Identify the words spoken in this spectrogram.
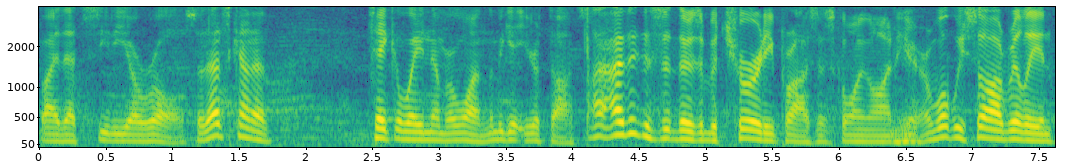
by that CDO role. So that's kind of takeaway number one. Let me get your thoughts. I think there's a maturity process going on mm -hmm. here. And what we saw really in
